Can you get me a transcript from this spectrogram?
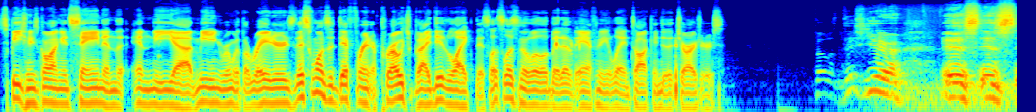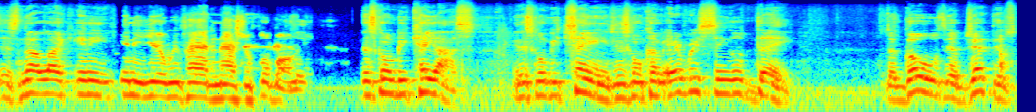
speech when he's going insane in the in the uh, meeting room with the Raiders. This one's a different approach, but I did like this. Let's listen to a little bit of Anthony Lynn talking to the Chargers. This year is is is not like any any year we've had in the National Football League. There's going to be chaos and it's going to be change and it's going to come every single day. The goals, the objectives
